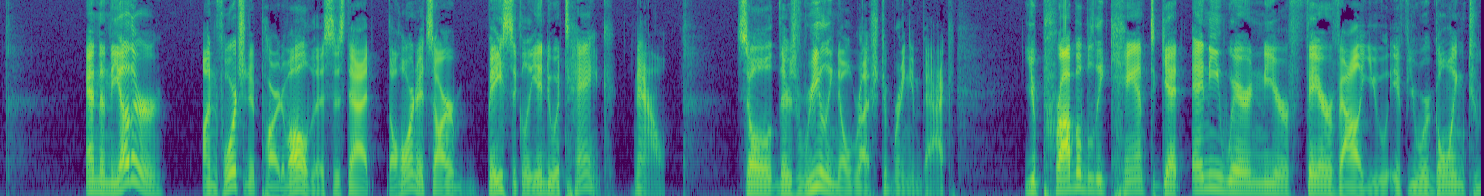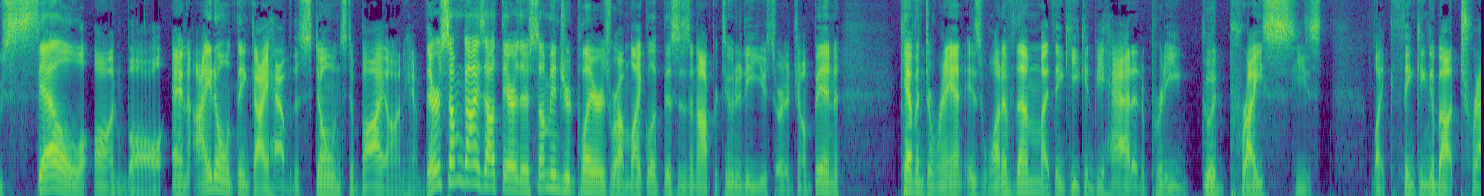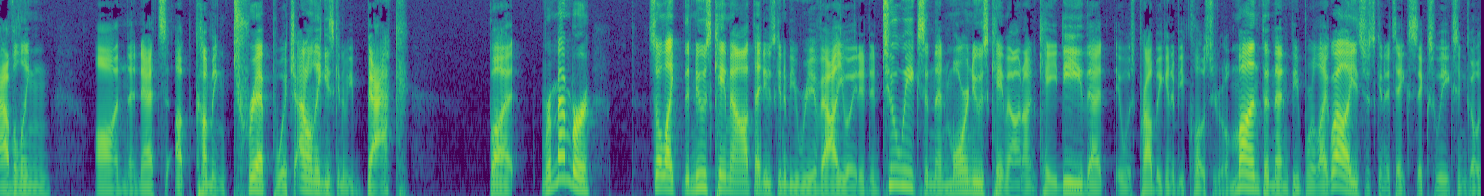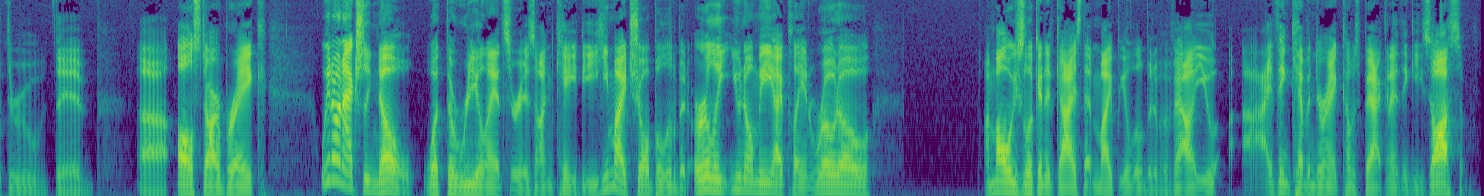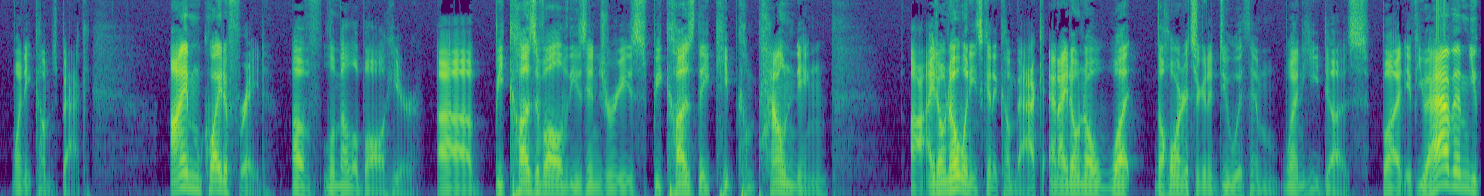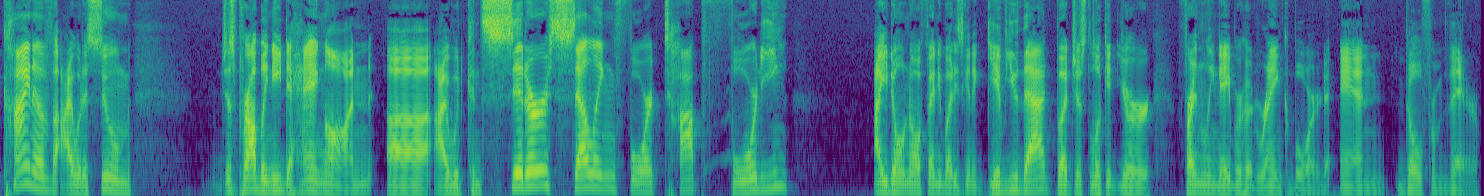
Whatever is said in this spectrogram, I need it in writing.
And then the other unfortunate part of all of this is that the Hornets are basically into a tank now. So there's really no rush to bring him back. You probably can't get anywhere near fair value if you were going to sell on ball, and I don't think I have the stones to buy on him. There's some guys out there, there's some injured players where I'm like, look, this is an opportunity. You sort of jump in. Kevin Durant is one of them. I think he can be had at a pretty good price. He's like thinking about traveling on the Nets' upcoming trip, which I don't think he's going to be back. But remember, so like the news came out that he was going to be reevaluated in two weeks, and then more news came out on KD that it was probably going to be closer to a month, and then people were like, well, he's just going to take six weeks and go through the uh, All Star break. We don't actually know what the real answer is on KD. He might show up a little bit early. You know me, I play in Roto. I'm always looking at guys that might be a little bit of a value. I think Kevin Durant comes back, and I think he's awesome when he comes back. I'm quite afraid of LaMelo Ball here uh, because of all of these injuries, because they keep compounding. Uh, I don't know when he's going to come back, and I don't know what the Hornets are going to do with him when he does. But if you have him, you kind of, I would assume, just probably need to hang on. Uh, I would consider selling for top 40. I don't know if anybody's going to give you that, but just look at your friendly neighborhood rank board and go from there.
